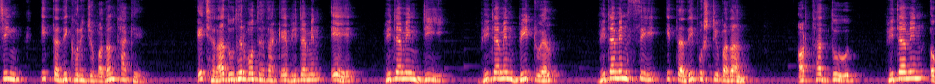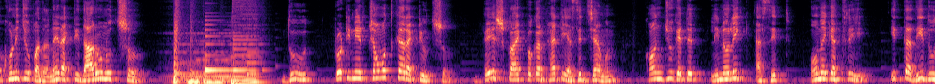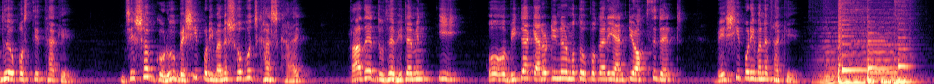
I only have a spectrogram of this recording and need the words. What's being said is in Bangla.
zinc ইত্যাদি খনিজ উপাদান থাকে। এছাড়া দুধের মধ্যে থাকে vitamin A vitamin D vitamin B twelve vitamin C ইত্যাদি পুষ্টি উপাদান। অর্থাৎ দুধ ভিটামিন ও খনিজ উপাদানের একটি দারুণ উৎস। দুধ প্রোটিনের চমৎকার একটি উৎস। বেশ কয়েক প্রকার ফ্যাটি অ্যাসিড যেমন conjugated linoleic acid omega three ইত্যাদি দুধে উপস্থিত থাকে। যেসব গরু বেশি পরিমাণে সবুজ ঘাস খায়, তাদের দুধে ভিটামিন ই ও বিটা ক্যারোটিনের মতো উপকারী অ্যান্টিঅক্সিডেন্ট বেশি পরিমাণে থাকে।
